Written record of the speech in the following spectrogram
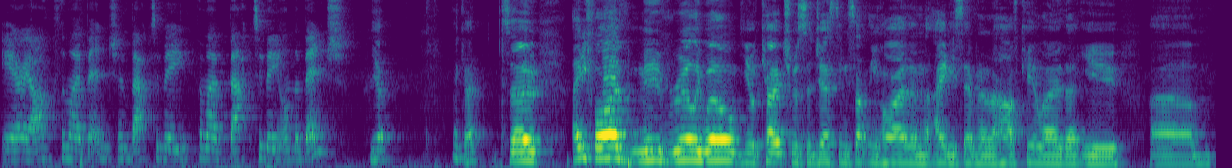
area for my bench and back to be for my back to be on the bench. Yep. Okay. So 85 moved really well. Your coach was suggesting something higher than the 87 and a half kilo that you um,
